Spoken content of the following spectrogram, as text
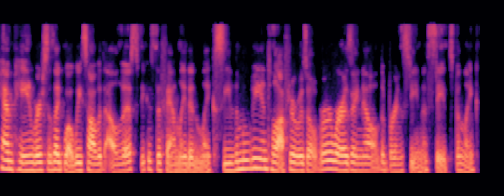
campaign versus like what we saw with Elvis because the family didn't like see the movie until after it was over whereas I know the Bernstein estate's been like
